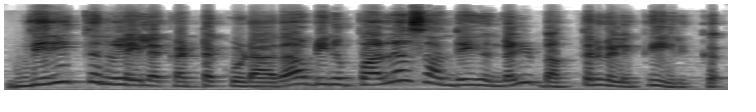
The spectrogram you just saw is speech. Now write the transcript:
விரித்த நிலையில கட்டக்கூடாதா? அப்படின்னு பல சந்தேகங்கள் பக்தர்களுக்கு இருக்கு.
